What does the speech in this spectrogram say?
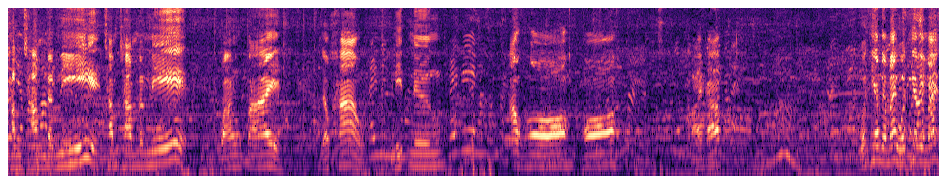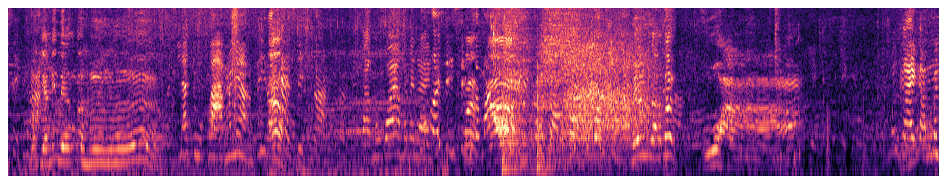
ช่ำๆแบบนี้ช่ำๆแบบนี้ วางลงไป แล้วข้าวนิดนึงได้วินเอาหอหอไปครับ หัวเทียมได้ไหมหัวเทียมได้ไหม หัวเทียมนิดนึงเออหือจะถูกปากไหมเนี่ยสี่ร้อยแปดสิบจ้ะปากมึงกว้างไม่เป็นไรกุ้งร้อยสี่สิบว่าแซลมอนอ้าสองถุงหนึ่งสองสามว้ามึงกายกำมัน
